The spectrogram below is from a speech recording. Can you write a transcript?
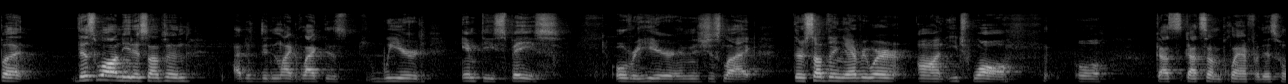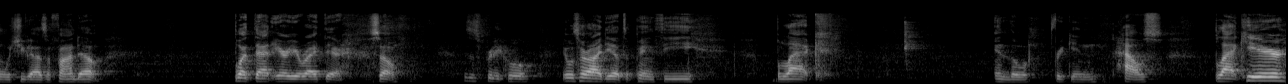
But this wall needed something. I just didn't like like this weird empty space over here, and it's just like there's something everywhere on each wall. Well, got got something planned for this one, which you guys will find out. But that area right there. So this is pretty cool. It was her idea to paint the black in the freaking house. Black here.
